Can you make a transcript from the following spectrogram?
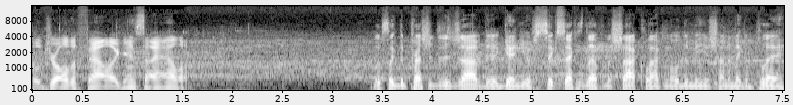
will draw the foul against Ayala. Looks like the pressure did the job there. Again, you have six seconds left on the shot clock, and Old Dominion's trying to make a play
